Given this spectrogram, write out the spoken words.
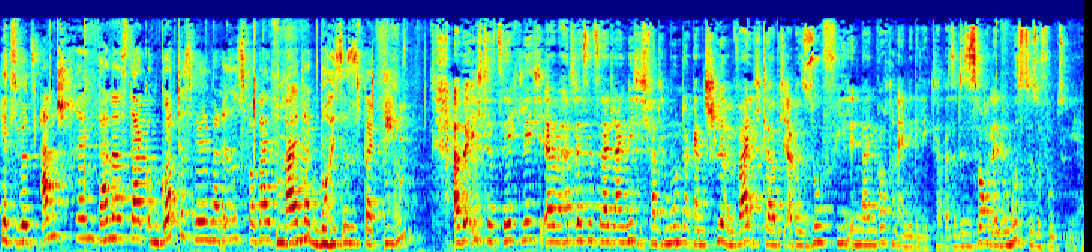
jetzt wird es anstrengend, Donnerstag, um Gottes Willen, wann ist es vorbei? Freitag, mhm. boah, jetzt ist es bald geschafft. Mhm. Aber ich tatsächlich äh, hatte das eine Zeit lang nicht. Ich fand den Montag ganz schlimm, weil ich, glaube ich, aber so viel in mein Wochenende gelegt habe. Also dieses Wochenende musste so funktionieren.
